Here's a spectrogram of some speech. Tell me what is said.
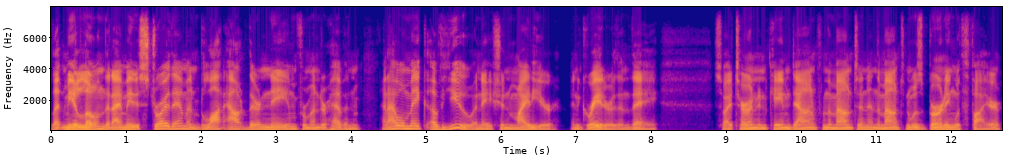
Let me alone that I may destroy them and blot out their name from under heaven, and I will make of you a nation mightier and greater than they. So I turned and came down from the mountain, and the mountain was burning with fire,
